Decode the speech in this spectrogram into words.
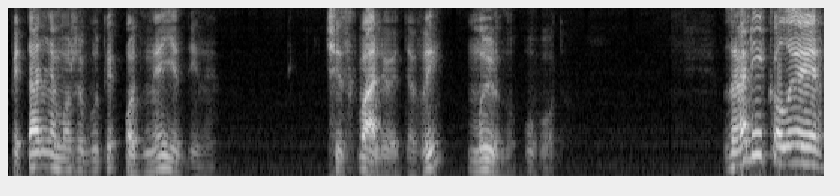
питання може бути одне єдине. Чи схвалюєте ви мирну угоду? Взагалі, коли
